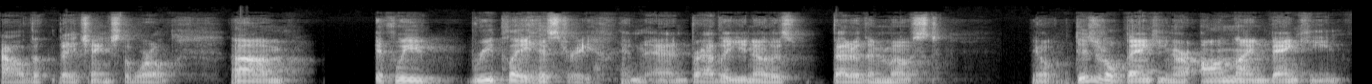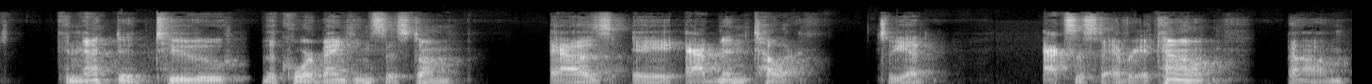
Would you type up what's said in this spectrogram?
how the, they changed the world. Um, if we replay history, and, and Bradley, you know this better than most, you know, digital banking or online banking connected to the core banking system as a admin teller. So you had access to every account, um,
